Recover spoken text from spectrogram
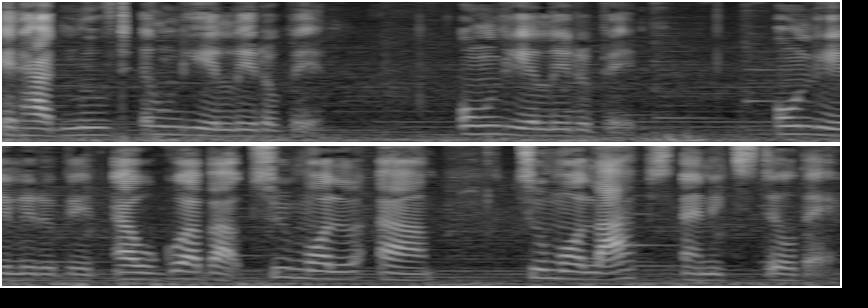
it had moved only a little bit, only a little bit, only a little bit. I will go about two more, um, two more laps and it's still there.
